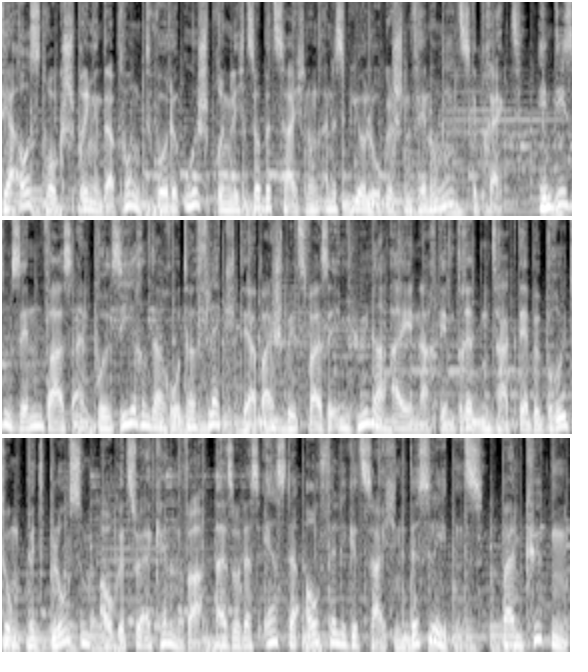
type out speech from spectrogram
Der Ausdruck springender Punkt wurde ursprünglich zur Bezeichnung eines biologischen Phänomens geprägt. In diesem Sinn war es ein pulsierender roter Fleck, der beispielsweise im Hühnerei nach dem dritten Tag der Bebrütung mit bloßem Auge zu erkennen war, also das erste auffällige Zeichen des Lebens. Beim Küken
